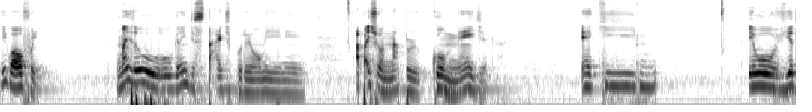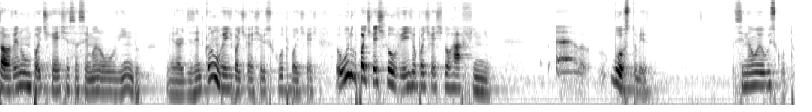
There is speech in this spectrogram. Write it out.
Igual fui. Mas o, o, grande start por eu me, me apaixonar por comédia, cara, é que eu ouvi, eu tava vendo um podcast essa semana, ouvindo, melhor dizendo, que eu não vejo podcast, eu escuto podcast. O único podcast que eu vejo é o podcast do Rafinha. É gosto mesmo. Senão eu escuto.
